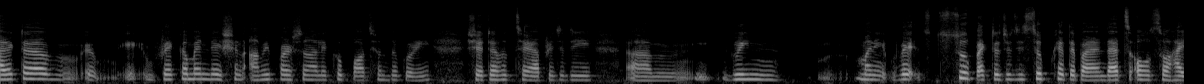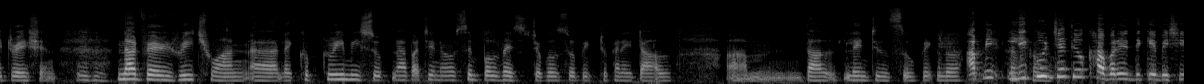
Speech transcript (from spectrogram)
আরেকটা রেকমেন্ডেশন আমি পার্সোনালি খুব পছন্দ করি সেটা হচ্ছে আপনি যদি গ্রিন মানে স্যুপ একটা যদি স্যুপ খেতে পারেন that's also hydration not very rich one like খুব ক্রিমি স্যুপ না but you know simple vegetable soup একটুখানি ডাল ডাল লেন্টিল স্যুপ এগুলো আপনি লিকুইড জাতীয় খাবারের দিকে বেশি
